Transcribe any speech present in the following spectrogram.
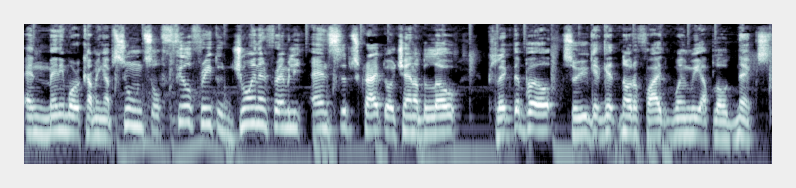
and many more coming up soon. So feel free to join our family and subscribe to our channel below. Click the bell so you can get notified when we upload next.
